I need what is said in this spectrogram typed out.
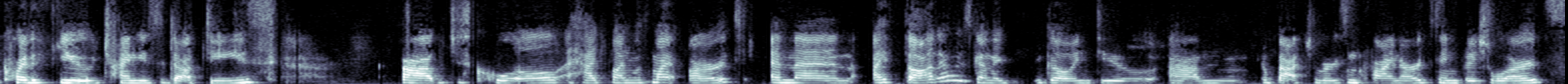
quite a few Chinese adoptees, uh, which is cool. I had fun with my art, and then I thought I was gonna go and do um, a bachelor's in fine arts in visual arts,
